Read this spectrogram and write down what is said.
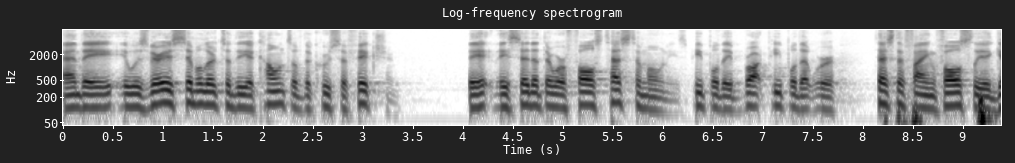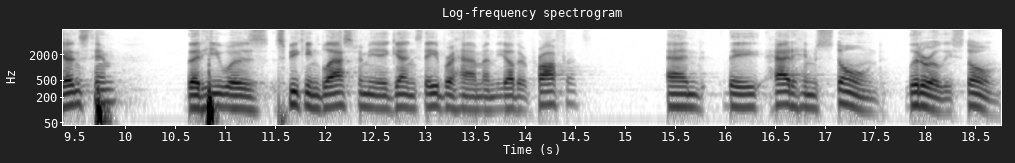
And they, it was very similar to the account of the crucifixion. They, they said that there were false testimonies. People, they brought people that were testifying falsely against him, that he was speaking blasphemy against Abraham and the other prophets. And they had him stoned, literally stoned.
